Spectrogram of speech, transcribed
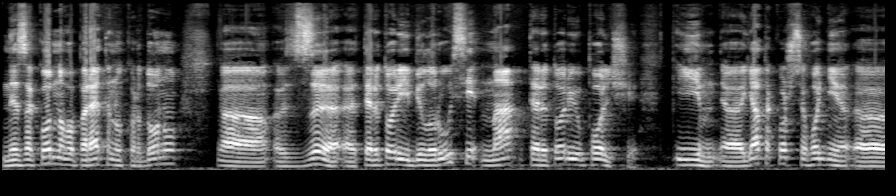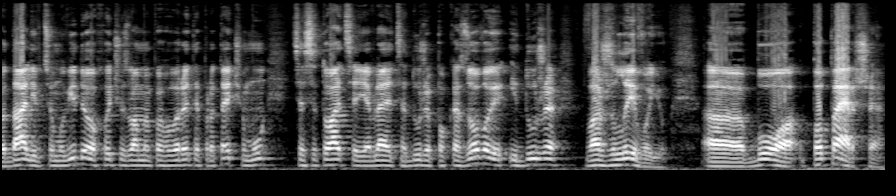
незаконного перетину кордону е, з території Білорусі на територію Польщі. І е, я також сьогодні е, далі в цьому відео хочу з вами поговорити про те, чому ця ситуація є дуже показовою і дуже важливою. Е, бо, по-перше,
